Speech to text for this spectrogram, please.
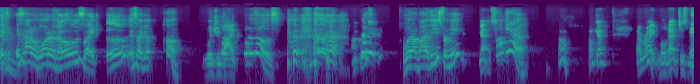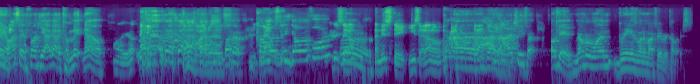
it's not a one of those like, uh, it's like a huh. Would you buy them? What are those? Huh, Chris? Would I buy these for me? Yes. Fuck yeah. Oh, okay. All right. Well, that just Damn, I said fuck yeah, I gotta commit now. Oh, yeah. Don't buy those. How much these going for? Chris said, I'm on this steak. He said, I don't. Nah, nah, nah, Don't buy I, those. I actually okay. Number one, green is one of my favorite colors.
